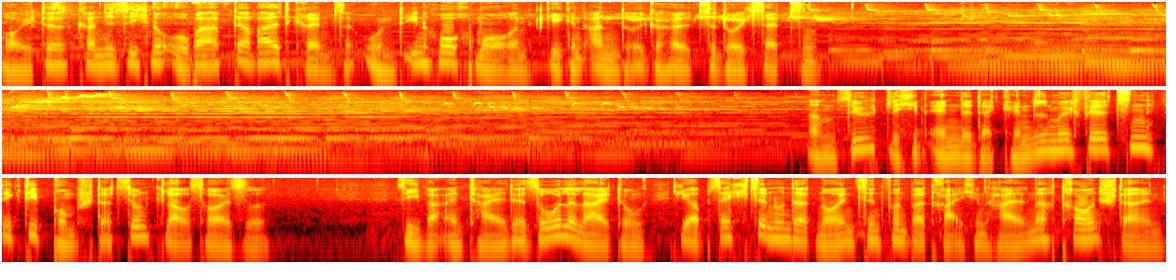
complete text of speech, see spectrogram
Heute kann sie sich nur oberhalb der Waldgrenze und in Hochmooren gegen andere Gehölze durchsetzen. Am südlichen Ende der Kendelmühlfilzen liegt die Pumpstation Klaushäusel. Sie war ein Teil der Sohleleitung, die ab 1619 von Bad Reichenhall nach Traunstein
